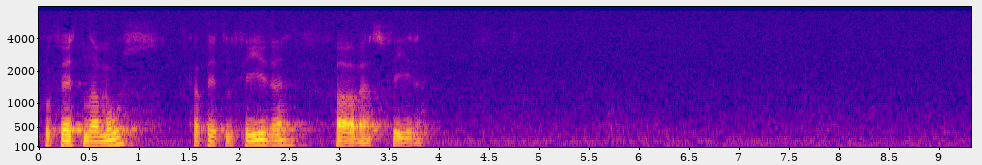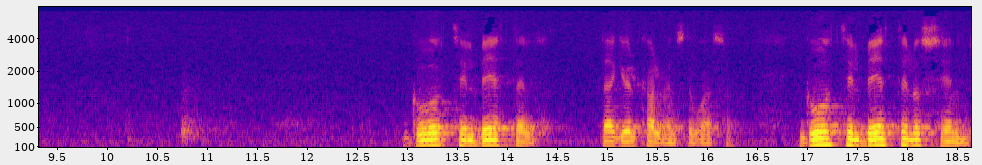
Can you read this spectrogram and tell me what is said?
Profeten Amos, kapittel 4, fra 4. til Betel, der gullkalven sto, altså. Gå til Betel og synd.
